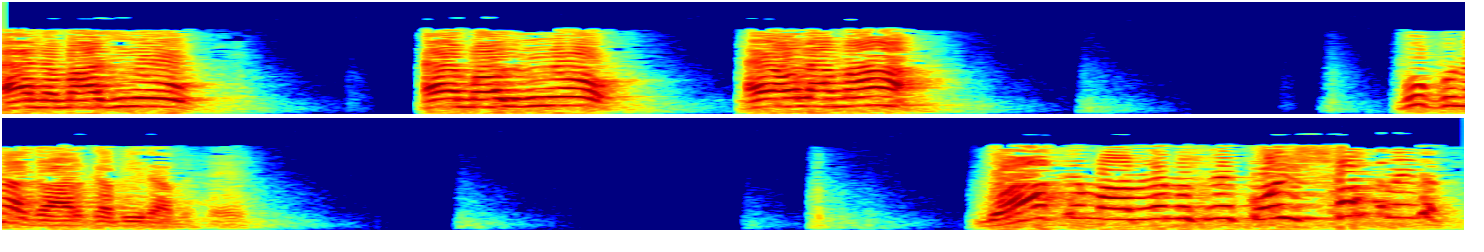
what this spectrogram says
اے نمازیوں، اے مولویوں، اے علماء، وہ گناگار کا بھی رب ہے۔ دعا کے معاملے میں اس نے کوئی شرط نہیں رکھی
